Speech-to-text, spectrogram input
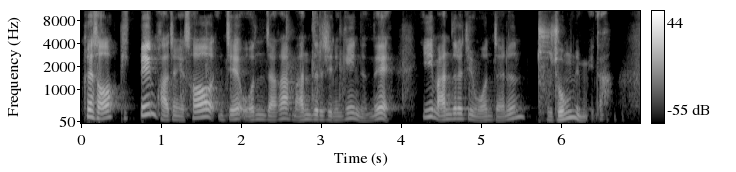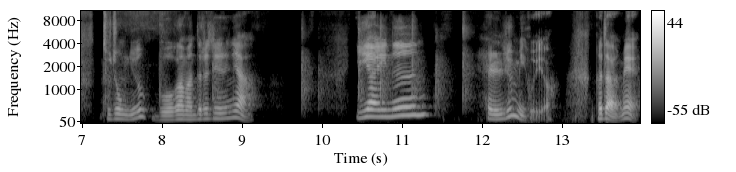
그래서 빅뱅 과정에서 이제 원자가 만들어지는 게 있는데 이 만들어진 원자는 두 종류입니다. 두 종류 뭐가 만들어지느냐? 이 아이는 헬륨이고요. 그 다음에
